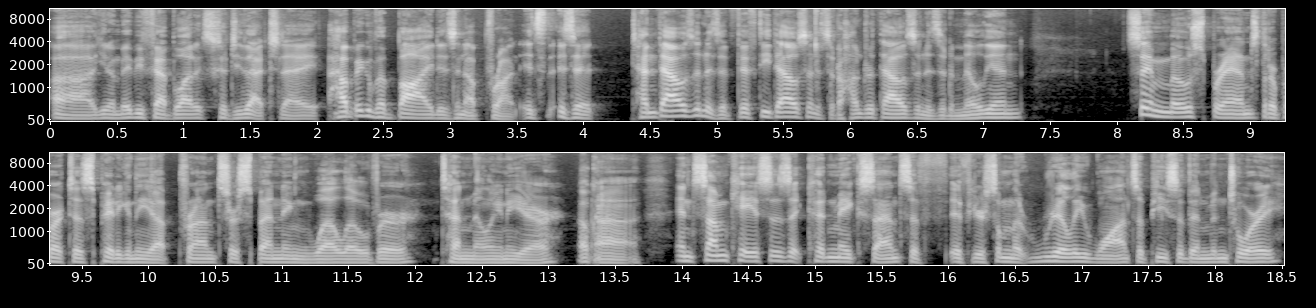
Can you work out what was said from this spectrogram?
uh you know maybe fabletics could do that today how big of a buy is an upfront it's is it 10000 is it 50000 is it a 100000 is it a million say most brands that are participating in the upfronts are spending well over 10 million a year. Okay. Uh, in some cases, it could make sense if if you're someone that really wants a piece of inventory,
